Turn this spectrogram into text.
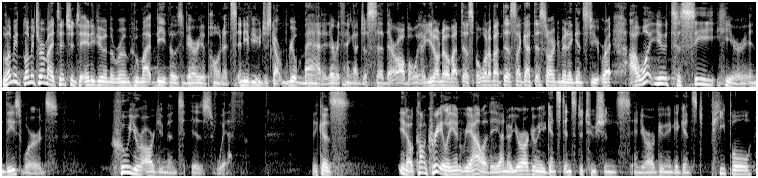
Let me, let me turn my attention to any of you in the room who might be those very opponents. Any of you who just got real mad at everything I just said there. Oh, but you don't know about this, but what about this? I got this argument against you, right? I want you to see here in these words who your argument is with. Because you know, concretely in reality, I know you're arguing against institutions and you're arguing against people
